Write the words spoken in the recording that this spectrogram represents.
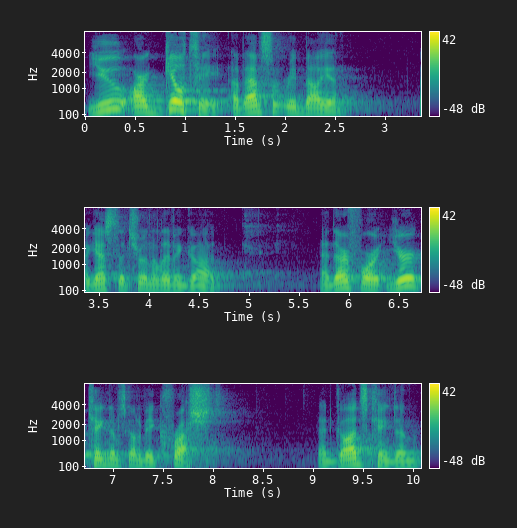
you are guilty of absolute rebellion against the true and the living God. And therefore, your kingdom is going to be crushed, and God's kingdom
